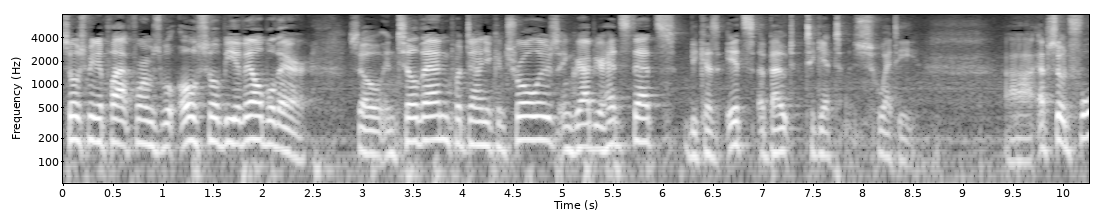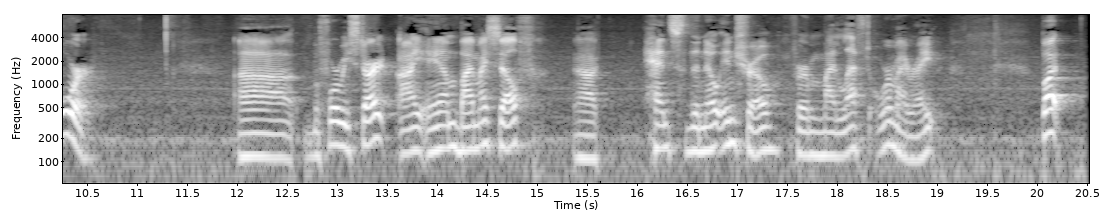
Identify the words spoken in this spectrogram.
Social media platforms will also be available there. So until then, put down your controllers and grab your headsets because it's about to get sweaty. Uh, episode 4 uh, before we start, I am by myself, uh, hence the no intro for my left or my right. But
